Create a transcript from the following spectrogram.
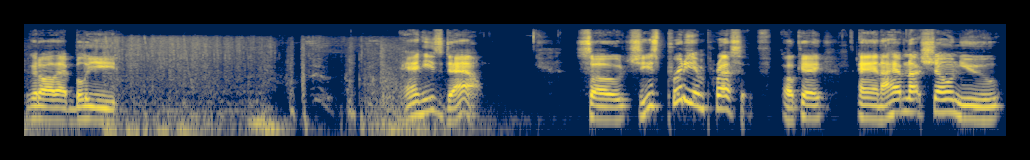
Look at all that bleed. And he's down. So she's pretty impressive, okay? And I have not shown you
